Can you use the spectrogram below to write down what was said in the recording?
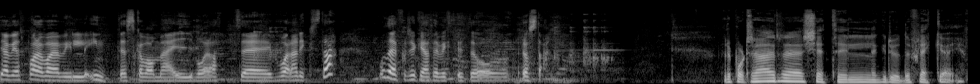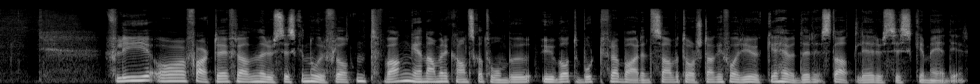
Jeg vet bare hva jeg vil ikke skal være med i vårt, eh, riksdag, og derfor syns jeg det er viktig å røste. Reporter her Kjetil Grude Flekkøy. Fly og fartøy fra den russiske Nordflåten tvang en amerikansk atomubåt bort fra Barentshavet torsdag i forrige uke, hevder statlige russiske medier.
